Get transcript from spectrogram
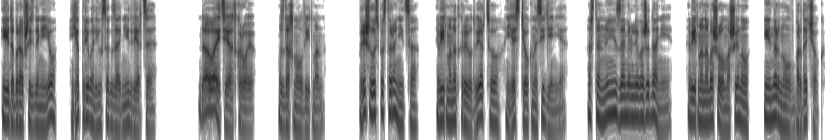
и, добравшись до нее, я привалился к задней дверце. «Давайте открою», — вздохнул Витман. Пришлось посторониться. Витман открыл дверцу, я стек на сиденье. Остальные замерли в ожидании. Витман обошел машину и нырнул в бардачок.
